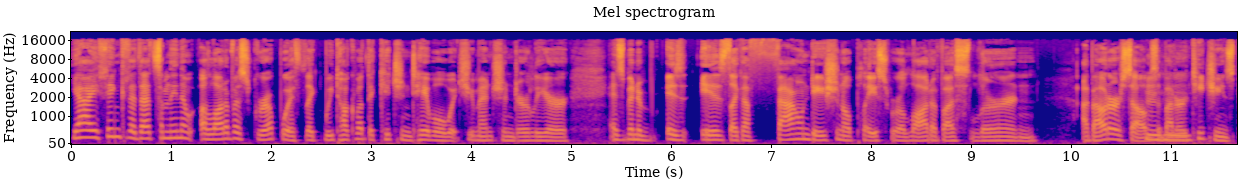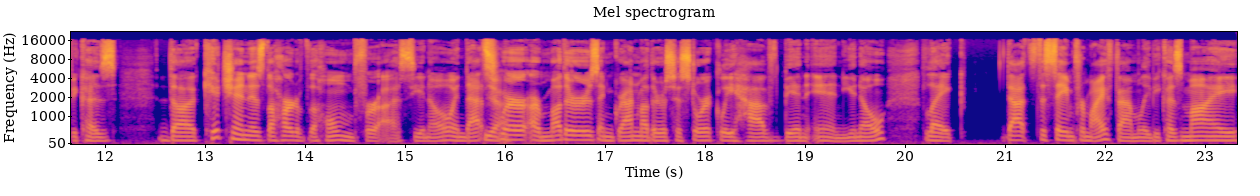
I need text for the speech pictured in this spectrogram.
Yeah, I think that that's something that a lot of us grew up with. Like we talk about the kitchen table, which you mentioned earlier, has been a, is is like a foundational place where a lot of us learn about ourselves, mm-hmm. about our mm-hmm. teachings, because the kitchen is the heart of the home for us, you know, and that's yeah. where our mothers and grandmothers historically have been in, you know, like that's the same for my family because my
